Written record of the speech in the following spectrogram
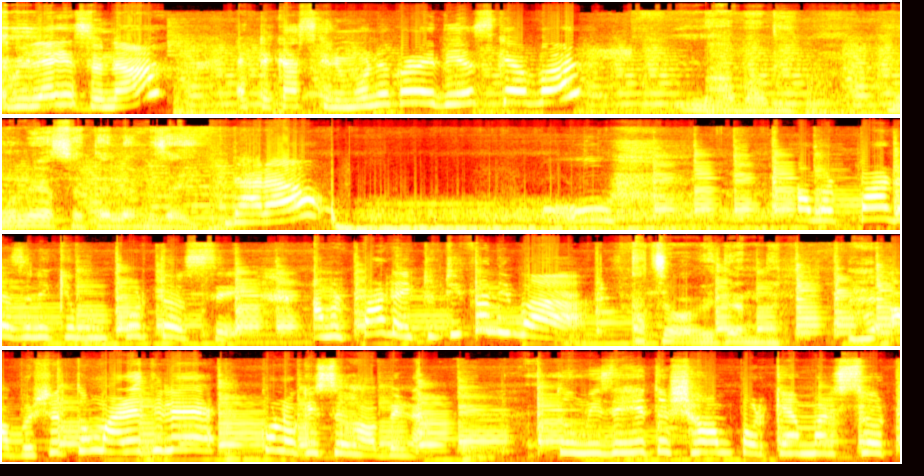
ভুইলা গেছে না? একটা কাজ করে মনে করাই দিয়েছে আবার। না ভাবি মনে আছে তাহলে আমি যাই। দাঁড়াও। উফ আমার পাটা জানি কেমন আমার পাটা একটু টিপা দিবা। আচ্ছা ভাবি দেন দেন। অবশ্য তোমারে দিলে কোনো কিছু হবে না। তুমি যেহেতু সম্পর্কে আমার ছোট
